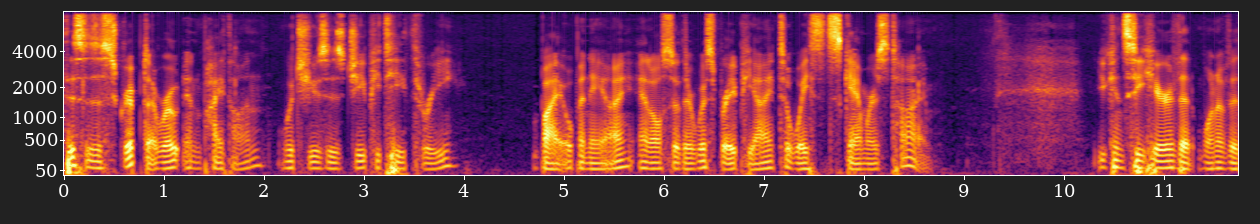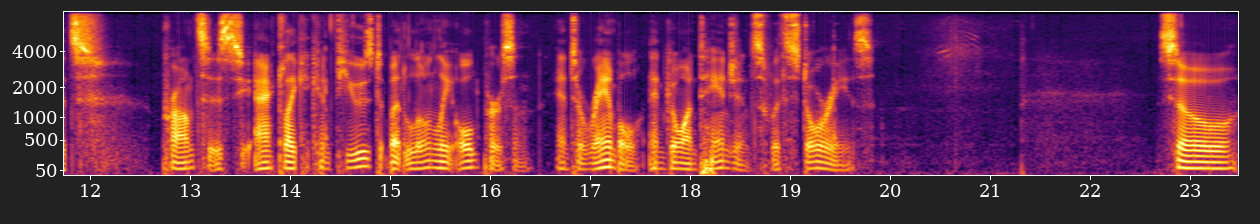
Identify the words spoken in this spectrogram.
This is a script I wrote in Python, which uses GPT-3 by OpenAI and also their Whisper API to waste scammers' time. You can see here that one of its prompts is to act like a confused but lonely old person and to ramble and go on tangents with stories. So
